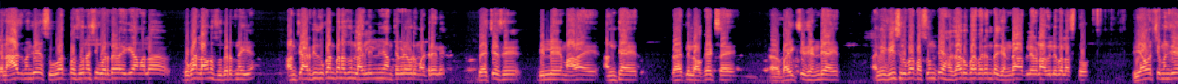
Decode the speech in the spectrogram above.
पण आज म्हणजे सुरुवातपासून अशी वर्दळ आहे की आम्हाला दुकान लावणं सुधारत नाहीये. आमची अर्धी दुकान पण अजून लागलेली नाही आमच्याकडे एवढं मटेरियल आहे. बॅचेस आहे बिल्ले माळा आहे अंगठ्या आहेत गळ्यातले लॉकेट्स आहे बाईकचे झेंडे आहेत. आणि वीस रुपयापासून ते हजार रुपयापर्यंत झेंडा आपल्याकडे अवेलेबल असतो. यावर्षी म्हणजे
